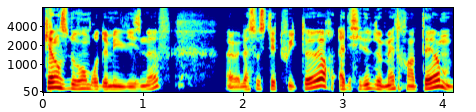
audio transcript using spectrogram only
15 novembre 2019, euh, la société Twitter a décidé de mettre un terme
